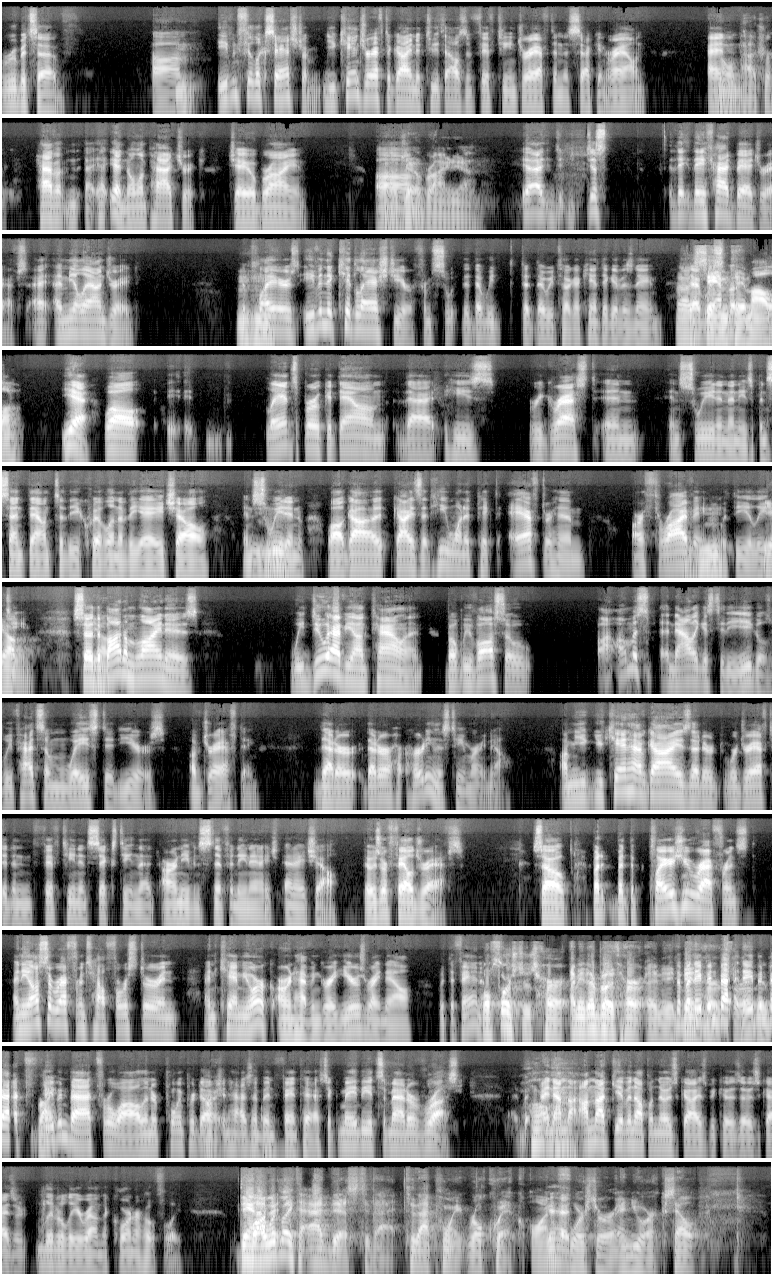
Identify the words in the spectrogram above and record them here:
Rubtsov, um, hmm. even Felix Sandstrom. You can't draft a guy in the 2015 draft in the second round and Nolan Patrick have a yeah Nolan Patrick, Jay O'Brien, um, uh, Jay O'Brien, yeah. Yeah, just they, they've had bad drafts. Emil Andrae, the mm-hmm. players, even the kid last year from that we that, that we took. I can't think of his name. Uh, Sam was, Tuomaala. Yeah, well, Lance broke it down that he's regressed in in Sweden and he's been sent down to the equivalent of the AHL in mm-hmm. Sweden, while guy, guys that he wanted picked after him are thriving mm-hmm. with the elite yep. team. So yep. the bottom line is we do have young talent, but we've also almost analogous to the Eagles. We've had some wasted years of drafting that are that are hurting this team right now. Um, you, you can't have guys that are were drafted in 15 and 16 that aren't even sniffing the NHL. Those are failed drafts. So, but but the players you referenced, and he also referenced how Foerster and and Cam York aren't having great years right now with the Phantoms. Well, Foerster's hurt. I mean, they're both hurt. I mean, they've but they've been back. They've been back. Right. They've been back for a while, and their point production right. hasn't been fantastic. Maybe it's a matter of rust. And I'm not. I'm not giving up on those guys because those guys are literally around the corner. Hopefully, Dan, but, I would like to add this to that to that point real quick on Foerster and York. So,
